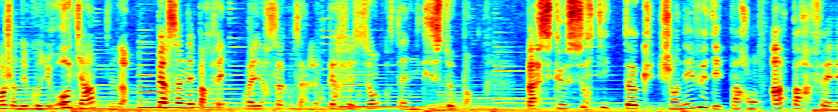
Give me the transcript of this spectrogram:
moi j'en ai connu aucun, personne n'est parfait. On va dire ça comme ça, la perfection, ça n'existe pas. Parce que sur TikTok, j'en ai vu des parents imparfaits.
